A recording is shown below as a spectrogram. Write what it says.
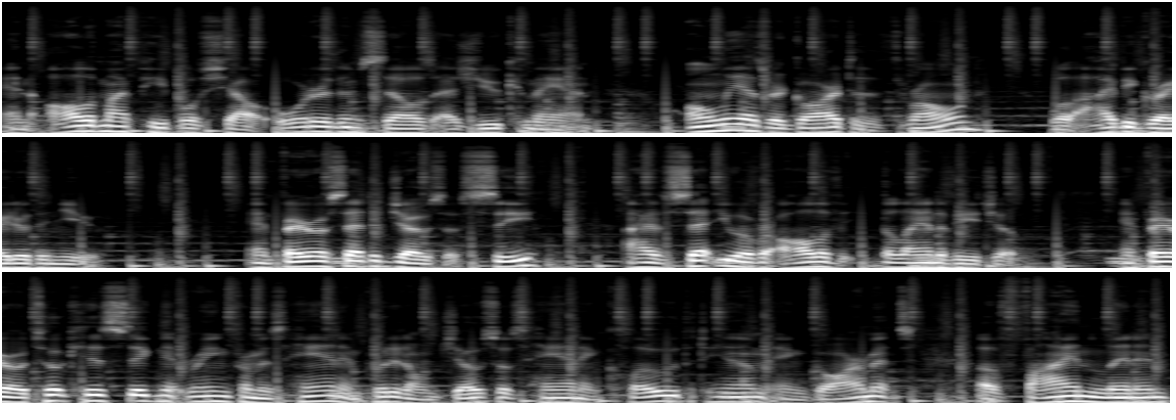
and all of my people shall order themselves as you command. Only as regard to the throne will I be greater than you. And Pharaoh said to Joseph, See, I have set you over all of the land of Egypt. And Pharaoh took his signet ring from his hand and put it on Joseph's hand and clothed him in garments of fine linen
